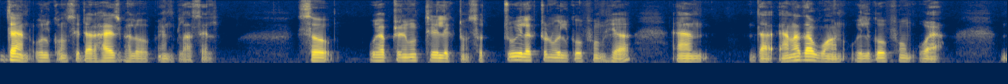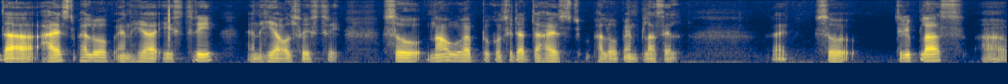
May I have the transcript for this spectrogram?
then we'll consider highest value of n plus l. So we have to remove 3 electrons so 2 electron will go from here and the another one will go from where? The highest value of n here is 3 and here also is 3 so now we have to consider the highest value of n plus l right? So 3 plus uh,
